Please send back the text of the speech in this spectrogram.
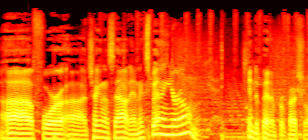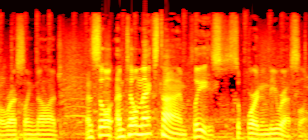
uh, for uh, checking us out and expanding your own independent professional wrestling knowledge. And so, until next time, please support indie wrestling.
